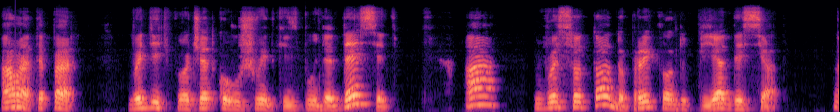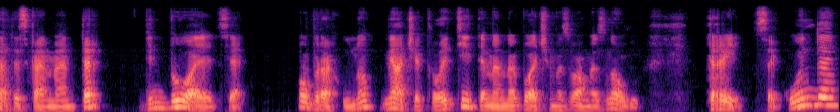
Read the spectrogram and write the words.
але тепер введіть початкову швидкість буде 10, а висота, до прикладу, 50. Натискаємо Enter. Відбувається обрахунок. М'ячик летітиме, ми бачимо з вами знову 3 секунди,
